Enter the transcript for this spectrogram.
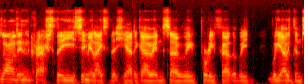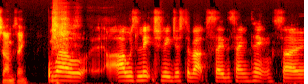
Lana didn't crash the simulator that she had to go in, so we probably felt that we we owed them something. Well, I was literally just about to say the same thing, so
